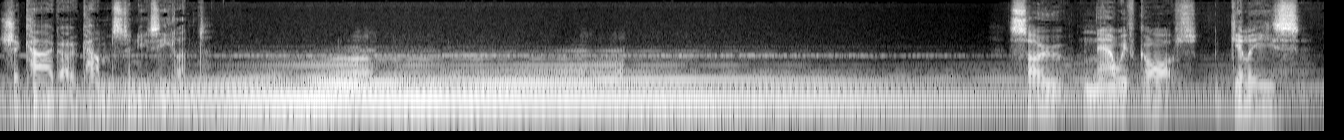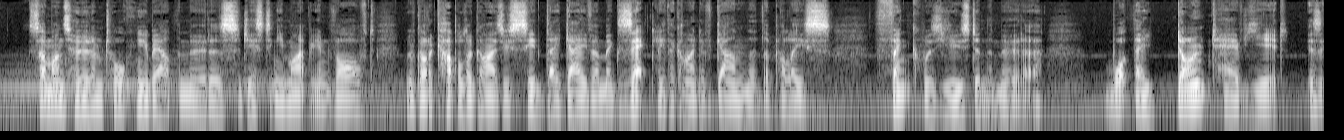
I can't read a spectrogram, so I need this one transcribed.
Chicago comes to New Zealand. So now we've got Gillies. Someone's heard him talking about the murders, suggesting he might be involved. We've got a couple of guys who said they gave him exactly the kind of gun that the police think was used in the murder. What they don't have yet is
